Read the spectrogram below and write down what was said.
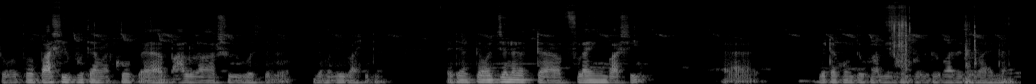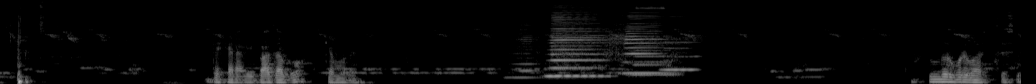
তো তো বাঁশির প্রতি আমার খুব ভালো লাগা শুরু করেছিল যেমন এই বাঁশিটা এটা একটা অরিজিনাল একটা ফ্লাইং আহ, যেটা কিন্তু আমি এখন পর্যন্ত বাজাতে পারি না। দেখেন আমি বাজাবো কেমন সুন্দর করে বাজতেছে।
